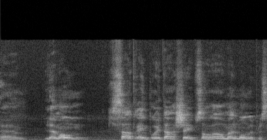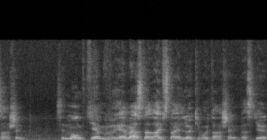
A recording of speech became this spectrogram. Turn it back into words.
euh, le monde qui s'entraîne pour être en shape sont rarement le monde le plus en shape. C'est le monde qui aime vraiment ce lifestyle-là qui vont être en shape parce que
